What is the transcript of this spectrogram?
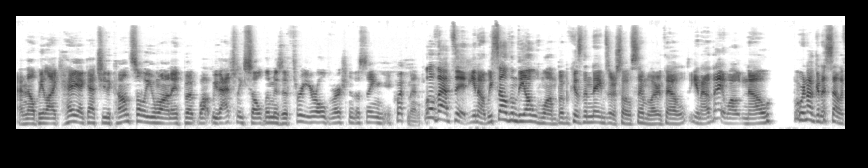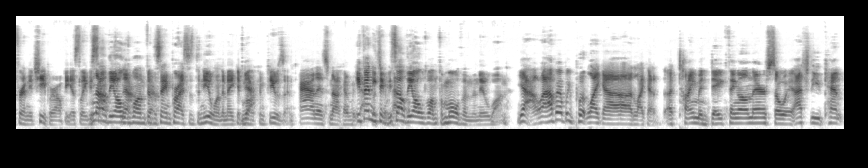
And they'll be like, hey, I got you the console you wanted, but what we've actually sold them is a three year old version of the same equipment. Well, that's it. You know, we sell them the old one, but because the names are so similar, they'll, you know, they won't know. But we're not going to sell it for any cheaper, obviously. We No, sell the old no, one for no. the same price as the new one to make it more Yeah. confusing. And it's not going to be If anything, we sell the old one for more than the new one. Yeah, well, how about we put like a like a, a time and date thing on there, so it, actually you can't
